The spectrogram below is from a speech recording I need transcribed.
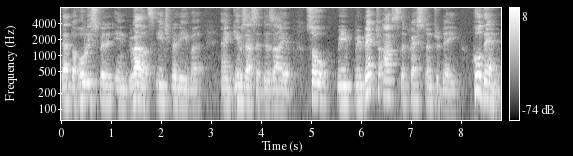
that the Holy Spirit indwells each believer and gives us a desire. So we, we beg to ask the question today who then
